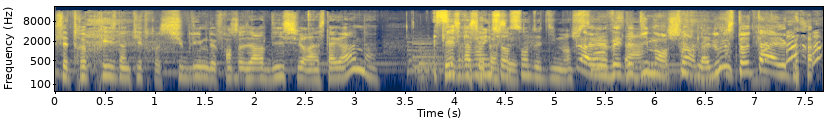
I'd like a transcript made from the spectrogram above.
cette reprise d'un titre sublime de Françoise Hardy sur Instagram? C'est Qu'est-ce vraiment une passé? chanson de dimanche Ah, soir. ça. de dimanche soir, de la loose totale. quoi.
